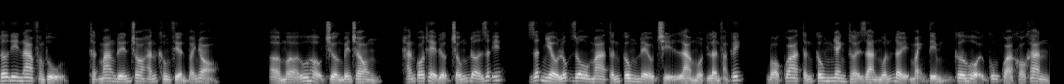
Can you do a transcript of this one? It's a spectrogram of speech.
Ferdinand phòng thủ, thật mang đến cho hắn không phiền bánh nhỏ. Ở MU hậu trường bên trong, hắn có thể được chống đỡ rất ít, rất nhiều lúc Roma tấn công đều chỉ là một lần phản kích, bỏ qua tấn công nhanh thời gian muốn đẩy mạnh tìm cơ hội cũng quá khó khăn,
